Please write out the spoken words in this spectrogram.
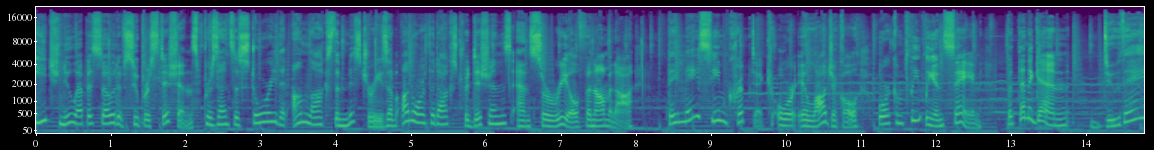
Each new episode of Superstitions presents a story that unlocks the mysteries of unorthodox traditions and surreal phenomena. They may seem cryptic or illogical or completely insane, but then again, do they?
